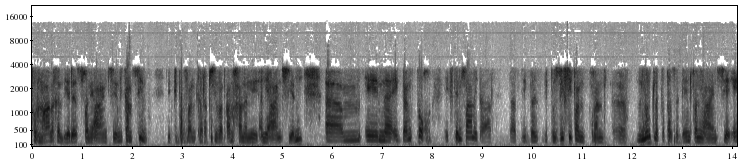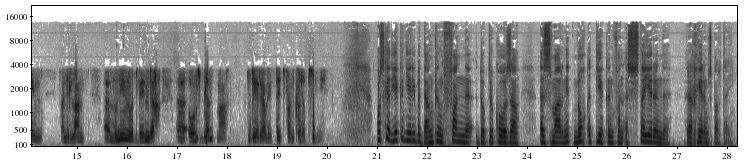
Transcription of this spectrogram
voormalige lede van die ANC nie kan sien die tipe van korrupsie wat aangaan in die in die ANC nie. Ehm um, en uh, ek dink tog ek stem saam met haar dat die die posisie van van uh, moontlike president van die ANC en van die land uh, moenie noodwendig uh, ons blind maak tot die realiteit van korrupsie nie. Ons gereken jy die bedanking van Dr Khoza is maar net nog 'n teken van 'n styerende regeringsparty.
